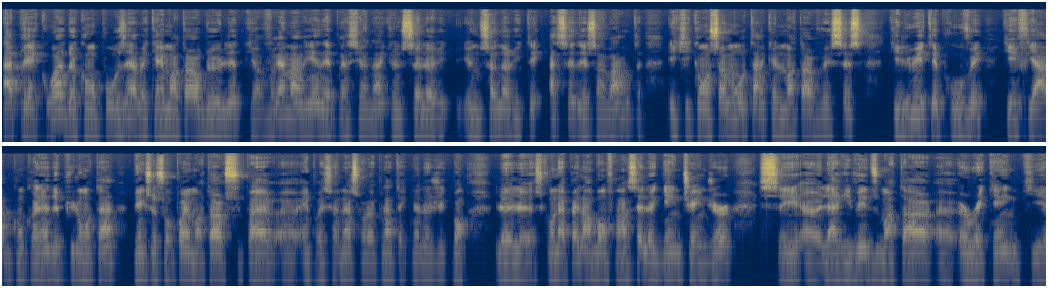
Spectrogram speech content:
après quoi de composer avec un moteur 2 litres qui a vraiment rien d'impressionnant, qui a une sonorité assez décevante et qui consomme autant que le moteur V6, qui lui est éprouvé, qui est fiable, qu'on connaît depuis longtemps, bien que ce soit pas un moteur super euh, impressionnant sur le plan technologique. Bon, le, ce qu'on appelle en bon français le game changer, c'est euh, l'arrivée du moteur euh, Hurricane qui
